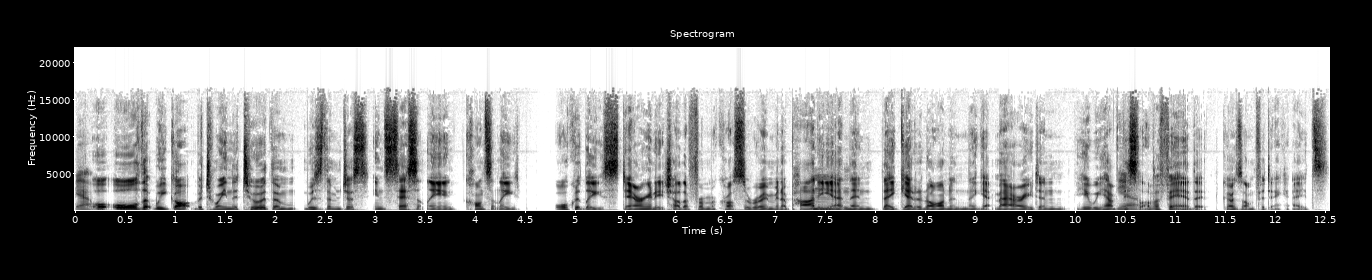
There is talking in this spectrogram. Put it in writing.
Yeah. All, all that we got between the two of them was them just incessantly and constantly awkwardly staring at each other from across the room in a party and mm. then they get it on and they get married and here we have this love affair that goes on for decades.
